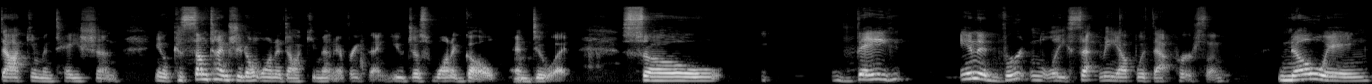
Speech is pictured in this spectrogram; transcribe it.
documentation, you know, because sometimes you don't want to document everything. You just want to go and mm-hmm. do it. So they inadvertently set me up with that person, knowing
